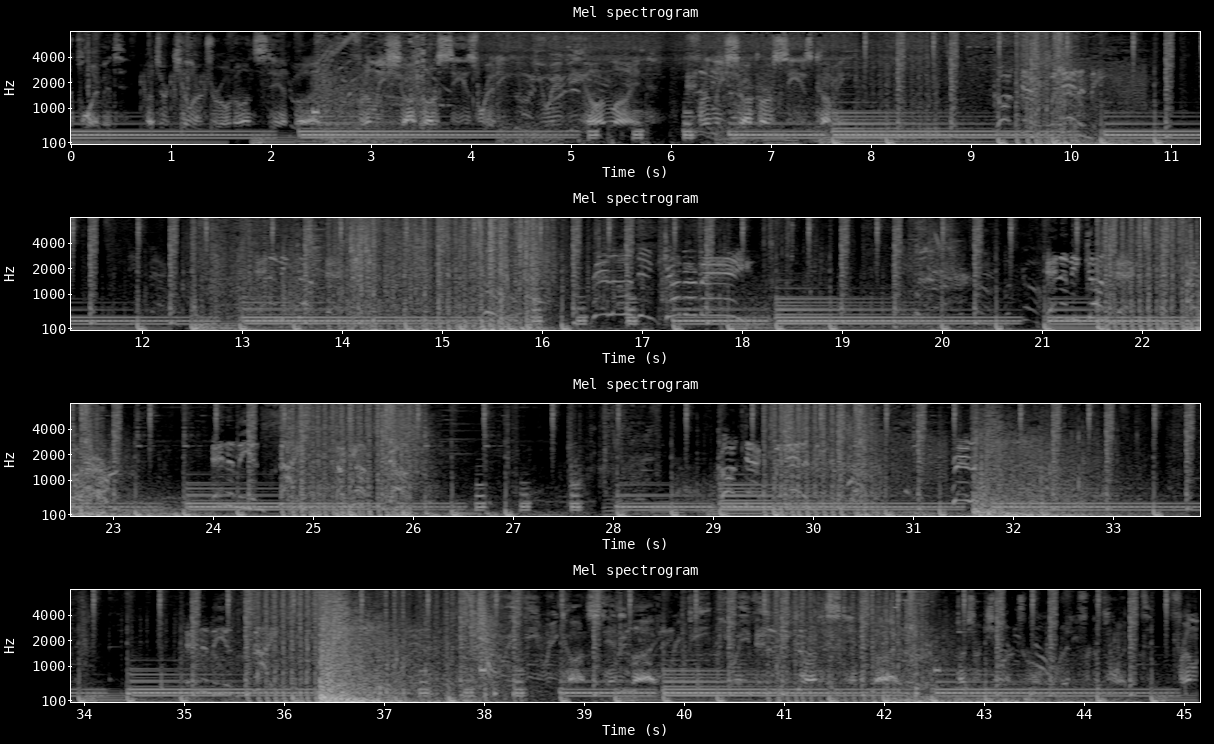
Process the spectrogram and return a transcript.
deployment. Hunter killer drone on standby. Friendly Shock RC is ready. UAV online. Friendly Shock RC is coming.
